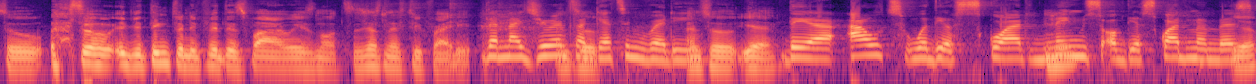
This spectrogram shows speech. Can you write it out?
So, so if you think 25th is far away, it's not. It's just next week Friday. The Nigerians so, are getting ready. And so, yeah. They are out with their squad, mm -hmm. names of their squad members yeah.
